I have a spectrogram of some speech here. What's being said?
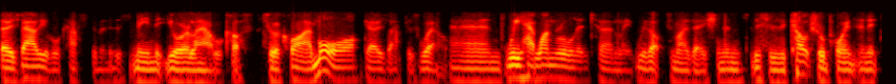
those valuable customers mean that your allowable cost to acquire more goes up as well. And we have one rule internally with optimization, and this is a cultural point, and it's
